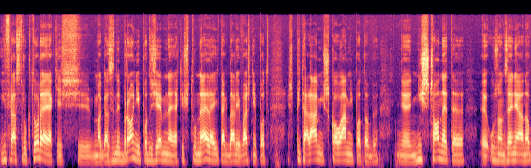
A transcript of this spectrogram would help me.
infrastrukturę, jakieś e, magazyny broni podziemne, jakieś tunele i tak dalej właśnie pod szpitalami, szkołami po to, by e, niszczone te urządzenia no,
